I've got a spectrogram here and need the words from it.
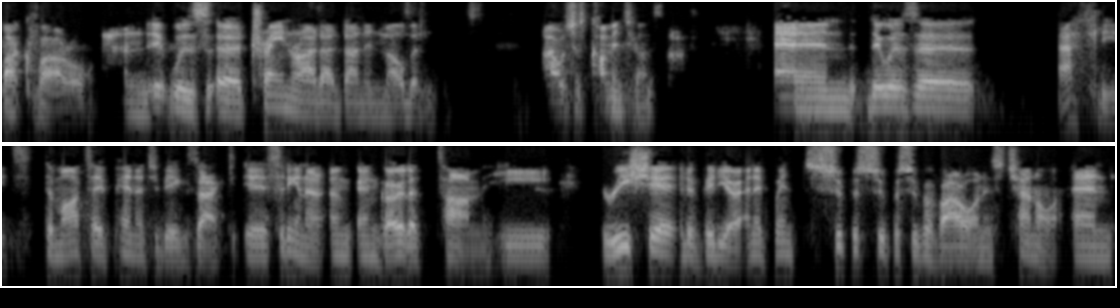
buck viral, and it was a train ride I'd done in Melbourne. I was just commenting on stuff, and there was a athlete, Demartey Pena to be exact, is sitting in Angola at the time. He reshared a video and it went super, super, super viral on his channel. And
